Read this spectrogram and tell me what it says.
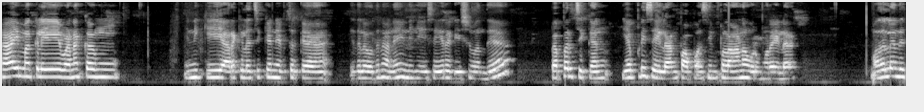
ஹாய் மக்களே வணக்கம். இன்றைக்கி அரை கிலோ சிக்கன் எடுத்திருக்கேன். இதில் வந்து நான் இன்றைக்கி செய்கிற டிஷ்ஷு வந்து பெப்பர் சிக்கன் எப்படி செய்யலான்னு பார்ப்போம். சிம்பிளான ஒரு முறையில். முதல்ல இந்த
